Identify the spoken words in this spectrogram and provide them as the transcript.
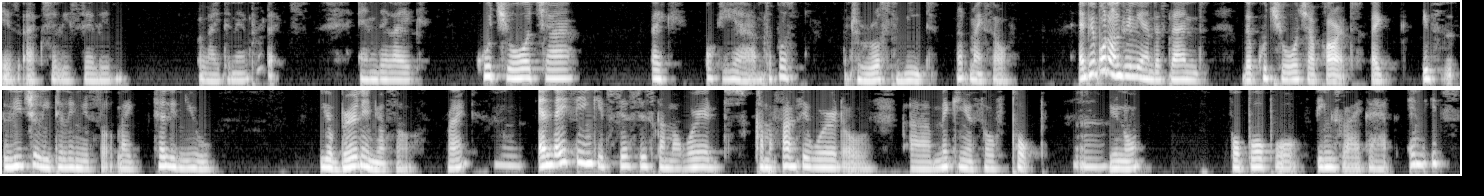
is actually selling lightning products, and they're like kuchocha, like okay, yeah, I'm supposed to roast meat, not myself. And people don't really understand the kuchuocha part. Like it's literally telling you so, like telling you you're burning yourself, right? Mm. And they think it's just this kind of word, kind of fancy word of uh, making yourself pop, Mm. you know, popopo, things like that. And it's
